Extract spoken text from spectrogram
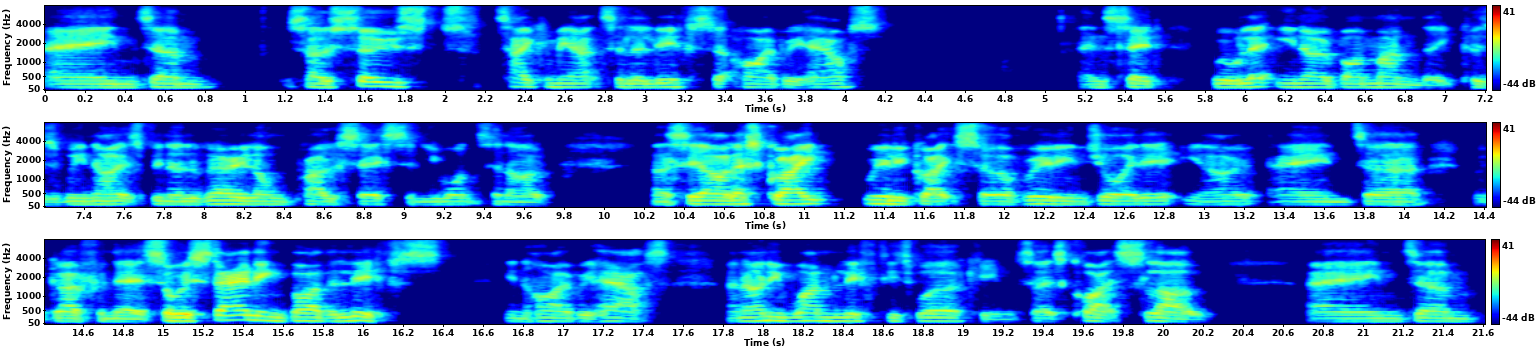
and um, so Sue's taken me out to the lifts at Highbury House and said, "We'll let you know by Monday because we know it's been a very long process and you want to know." And I said, "Oh, that's great, really great, Sue. I've really enjoyed it, you know." And uh, we go from there. So we're standing by the lifts in Highbury House, and only one lift is working, so it's quite slow. And um,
